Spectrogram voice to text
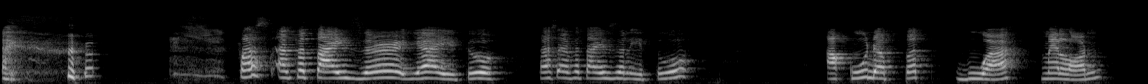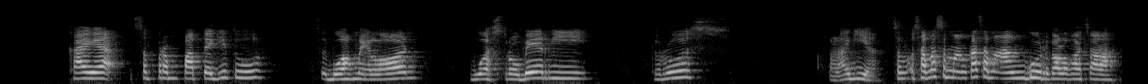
Pas appetizer ya itu. Pas appetizer itu aku dapet buah melon kayak seperempatnya gitu. Sebuah melon buah stroberi terus apalagi ya? Sama semangka sama anggur kalau nggak salah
